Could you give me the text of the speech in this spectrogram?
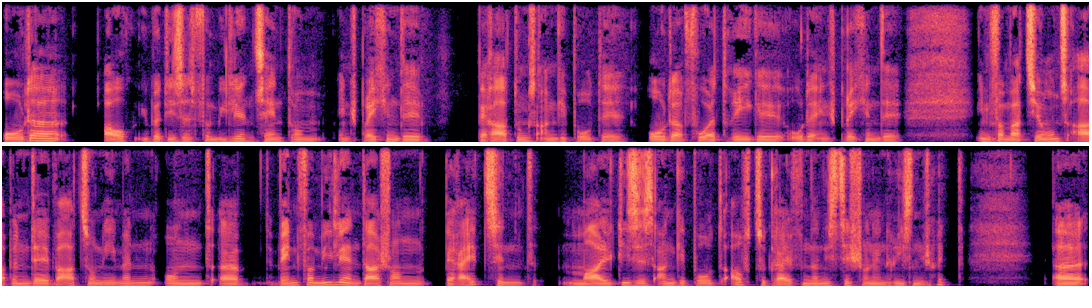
oder auch über dieses Familienzentrum entsprechende Beratungsangebote oder Vorträge oder entsprechende Informationsabende wahrzunehmen. Und äh, wenn Familien da schon bereit sind, mal dieses Angebot aufzugreifen, dann ist das schon ein Riesenschritt. Äh,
